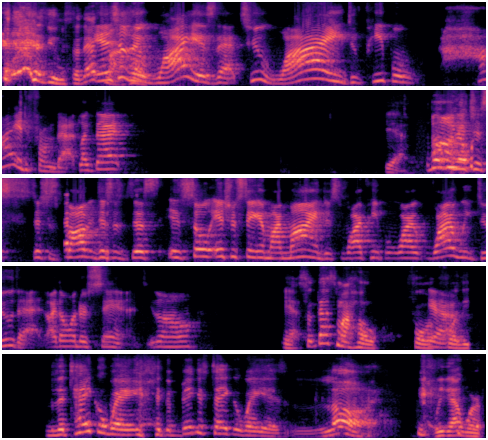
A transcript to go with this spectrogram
so that's and so like, why is that too? Why do people hide from that? Like that. Yeah. Well, oh, you know, just this is Bob. This is this is so interesting in my mind. Just why people why why we do that. I don't understand. You know. Yeah. So that's my hope for yeah. for the the takeaway, the biggest takeaway is, Lord, we got work.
